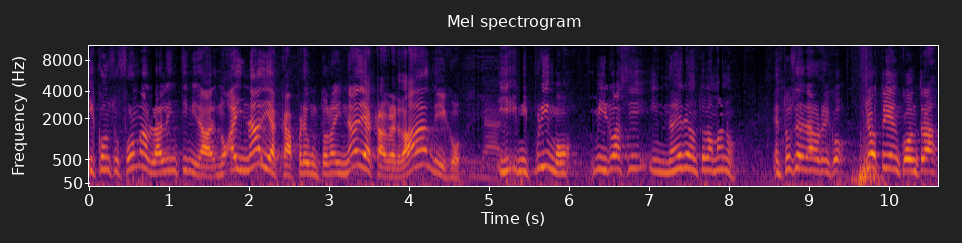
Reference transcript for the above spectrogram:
Y con su forma de hablar la intimidad, no hay nadie acá, preguntó, no hay nadie acá, ¿verdad? Dijo. Y, y mi primo miró así y nadie levantó la mano. Entonces él dijo, yo estoy en contra.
